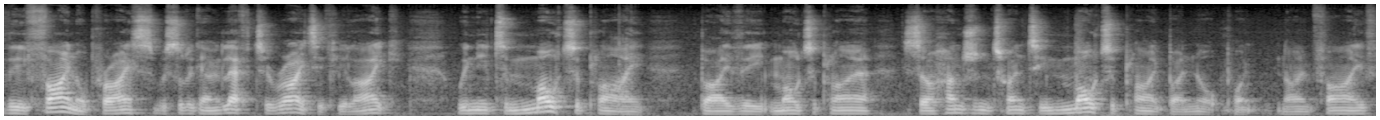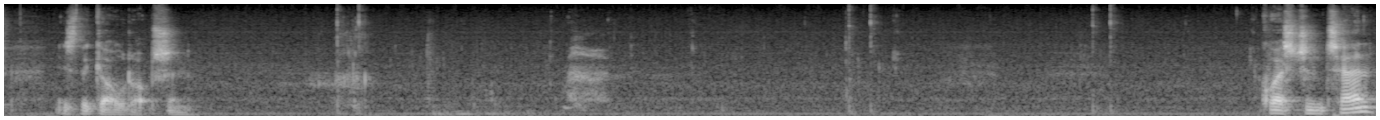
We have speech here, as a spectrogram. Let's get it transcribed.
the final price, we're sort of going left to right if you like, we need to multiply by the multiplier. So 120 multiplied by 0.95 is the gold option. Question 10.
